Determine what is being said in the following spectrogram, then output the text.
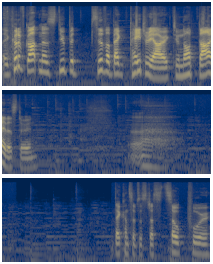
I could have gotten a stupid silverback patriarch to not die this turn. Uh, that concept is just so poor.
